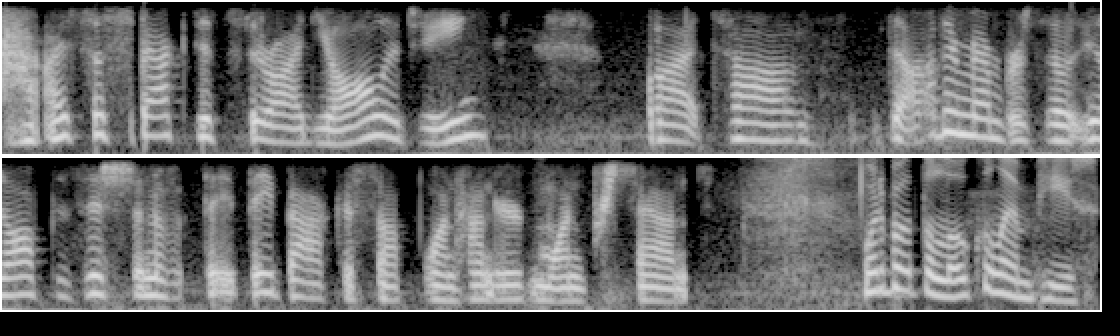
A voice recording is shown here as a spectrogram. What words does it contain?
I suspect it's their ideology, but um, the other members of the opposition, they, they back us up 101%. What about the local MPs?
